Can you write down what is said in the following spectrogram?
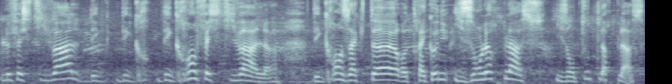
le festival des, des, gr- des grands festivals, des grands acteurs très connus. Ils ont leur place. Ils ont toute leur place.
